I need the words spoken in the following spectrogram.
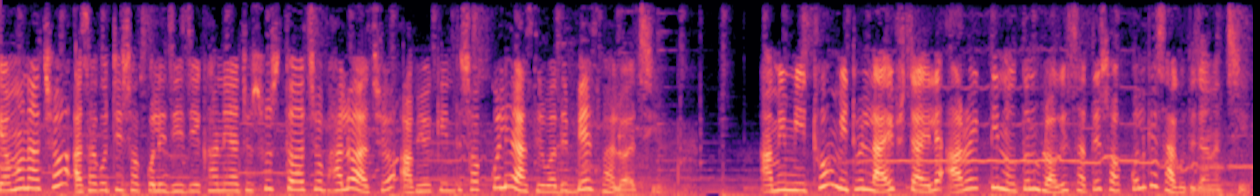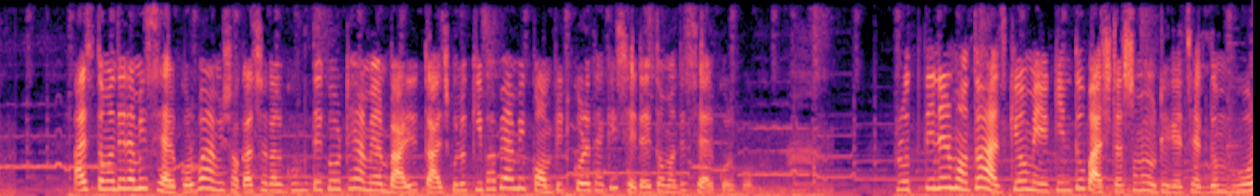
কেমন আছো? আশা করছি সকলে যে যেখানে আছো, সুস্থ আছো, ভালো আছো। আমিও কিন্তু সকলের আশীর্বাদে বেশ ভালো আছি। আমি মিঠু, মিঠুর লাইফস্টাইলে আরও একটি নতুন ব্লগের সাথে সকলকে স্বাগত জানাচ্ছি। আজ তোমাদের আমি শেয়ার করব। আমি সকাল সকাল ঘুম থেকে উঠে আমি আর বাড়ির কাজগুলো কীভাবে আমি কমপ্লিট করে থাকি সেটাই তোমাদের শেয়ার করব। প্রতিদিনের মতো আজকেও মেয়ে কিন্তু পাঁচটার সময় উঠে গেছে, একদম ভোর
